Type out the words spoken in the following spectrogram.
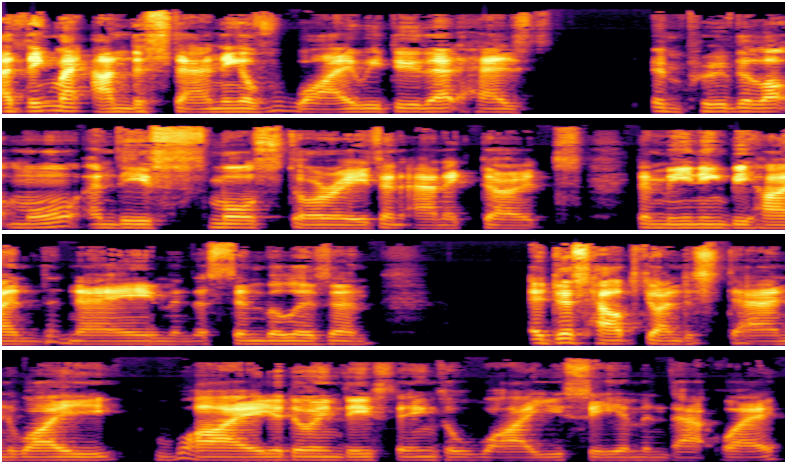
I think my understanding of why we do that has improved a lot more. And these small stories and anecdotes, the meaning behind the name and the symbolism, it just helps you understand why why you're doing these things or why you see him in that way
